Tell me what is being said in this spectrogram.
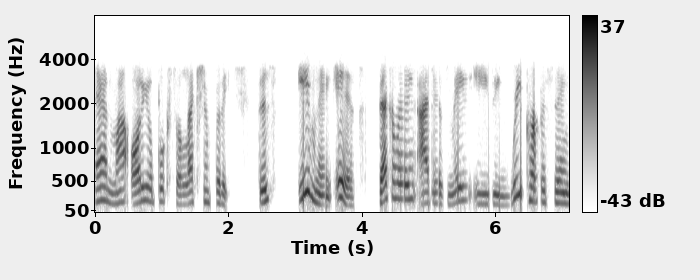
And my audiobook selection for the this evening is Decorating Ideas Made Easy, Repurposing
